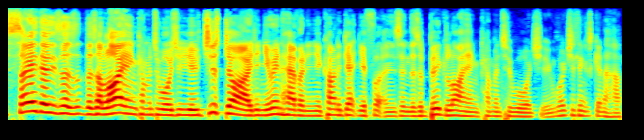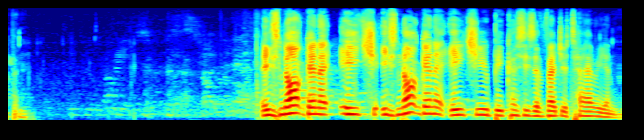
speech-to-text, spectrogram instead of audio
say there's a, there's a lion coming towards you, You've just died and you're in heaven and you're kind of getting your footings and there's a big lion coming towards you. What do you think is going to happen? He's not going to eat. He's not going to eat you because he's a vegetarian.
